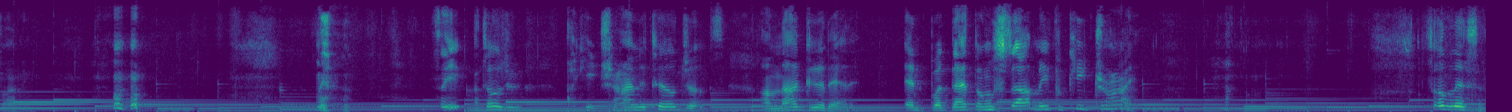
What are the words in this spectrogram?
funny. See, I told you I keep trying to tell jokes. I'm not good at it and but that don't stop me from keep trying. so listen,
